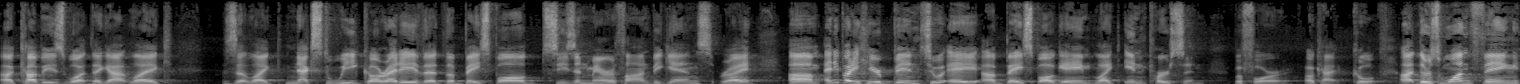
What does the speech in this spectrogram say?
Uh, Cubbies, what? They got like is it like next week already that the baseball season marathon begins, right? Um, anybody here been to a, a, baseball game like in person before? Okay, cool. Uh, there's one thing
